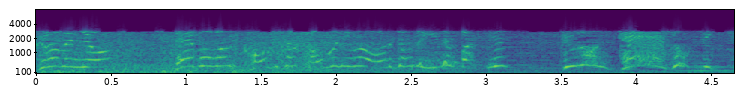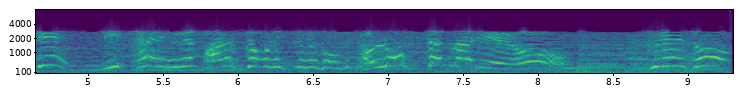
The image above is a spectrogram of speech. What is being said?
그러면요. 대부분 거기서 저글링을 어느 정도 이득 봤으면 드론 계속 찍지 이 타이밍에 바로 저글링 쓰는 선수 별로 없단 말이에요. 그래서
